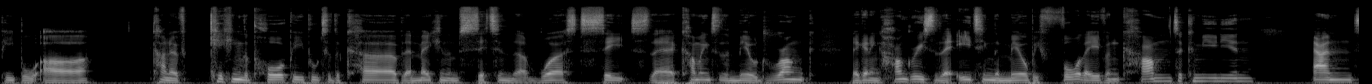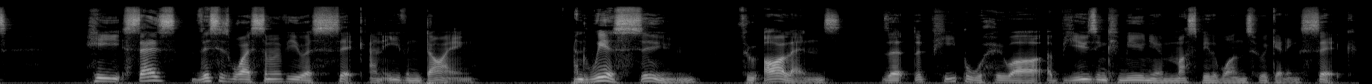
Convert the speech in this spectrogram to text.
people are kind of kicking the poor people to the curb, they're making them sit in the worst seats, they're coming to the meal drunk, they're getting hungry, so they're eating the meal before they even come to communion. And he says this is why some of you are sick and even dying. And we assume, through our lens, that the people who are abusing communion must be the ones who are getting sick.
